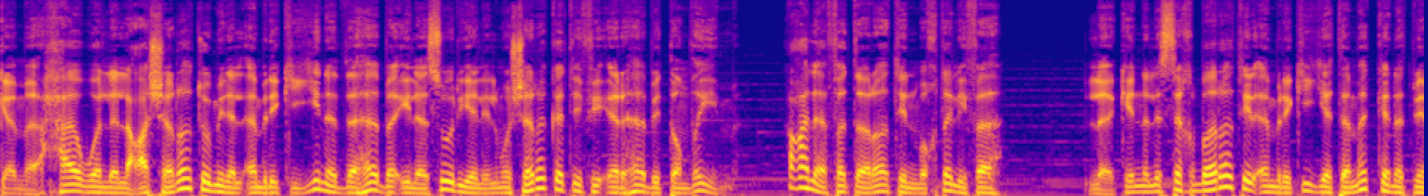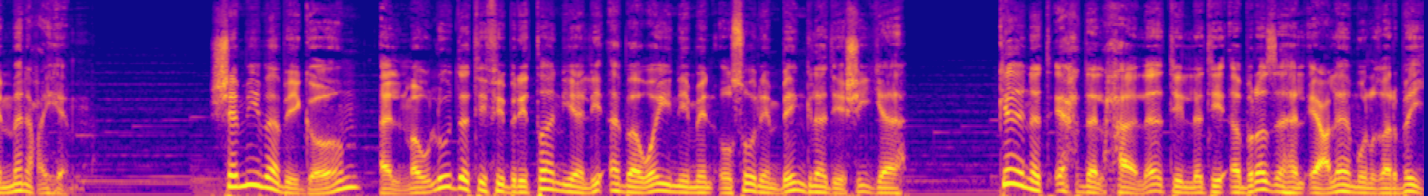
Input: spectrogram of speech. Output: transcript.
كما حاول العشرات من الأمريكيين الذهاب إلى سوريا للمشاركة في إرهاب التنظيم على فترات مختلفة لكن الاستخبارات الأمريكية تمكنت من منعهم. شميمة بيغوم المولودة في بريطانيا لأبوين من أصول بنغلاديشية كانت إحدى الحالات التي أبرزها الإعلام الغربي.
